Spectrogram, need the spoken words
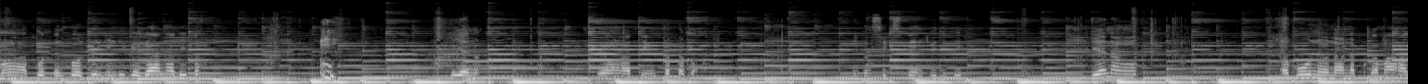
mga 14-14 hindi gagana dito. Ayan o yung ating pataba diba 16-20 yan ang abono na napakamahal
